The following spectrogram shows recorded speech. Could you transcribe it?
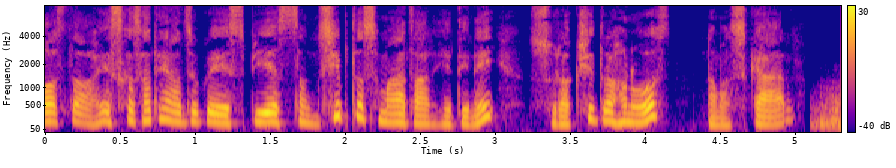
हस् त यसका साथै आजको एसपीएस संक्षिप्त समाचार यति नै। सुरक्षित रहनुहोस्। नमस्कार।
